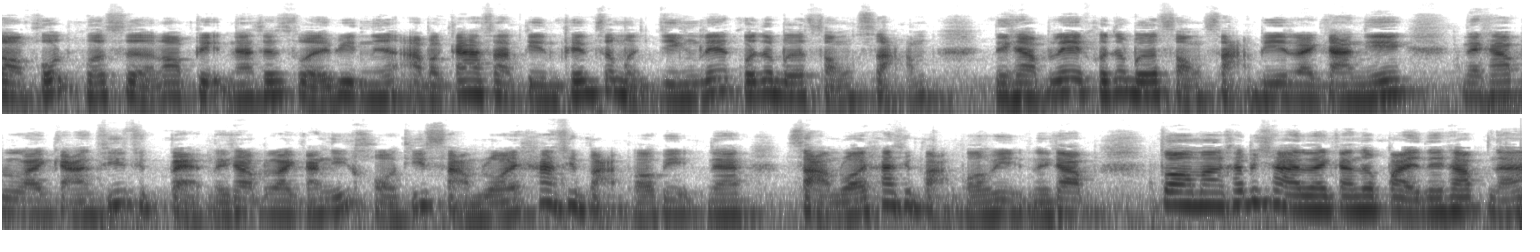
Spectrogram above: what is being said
ต่อโคดหัวเสือรอบพี่นะสวยๆพี่เนื้ออัปาก้าซาตินเพ้นเสมือนจริงเลขโคตรเบอร์23นะครับเลขโคตรเบอร์23พี่รายการนี้นะครับรายการที่ 18นะครับรายการนี้ขอที่ 350 บาทพอพี่นะ350 บาทพอพี่นะครับต่อมาครับพี่ชายรายการต่อไปนะครับนะ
